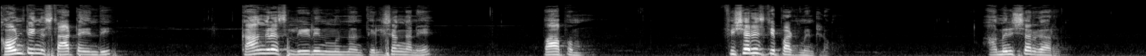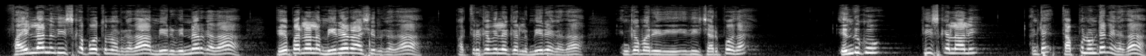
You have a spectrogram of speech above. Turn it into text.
కౌంటింగ్ స్టార్ట్ అయింది. కాంగ్రెస్ లీడింగ్ ఉందని తెలిసంగానే పాపం ఫిషరీస్ డిపార్ట్మెంట్లో ఆ మినిస్టర్ గారు ఫైళ్ళన్నీ తీసుకుపోతున్నారు కదా మీరు విన్నారు కదా పేపర్లలో మీరే రాసిరు కదా పత్రిక విలేకరులు మీరే కదా. ఇంకా మరి ఇది ఇది సరిపోదా? ఎందుకు? తీసుకెళ్ళాలి? అంటే తప్పులు ఉంటేనే కదా.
